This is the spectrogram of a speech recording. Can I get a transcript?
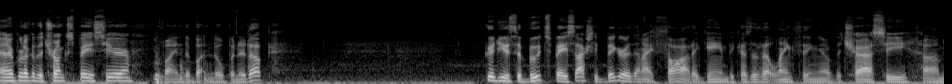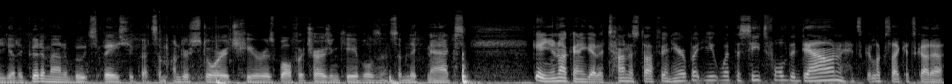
And if we look at the trunk space here, find the button to open it up. Good use of boot space, actually bigger than I thought, again, because of that lengthening of the chassis. Um, you got a good amount of boot space. You've got some under storage here as well for charging cables and some knickknacks. Again, you're not going to get a ton of stuff in here, but you, with the seats folded down, it looks like it's got a,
